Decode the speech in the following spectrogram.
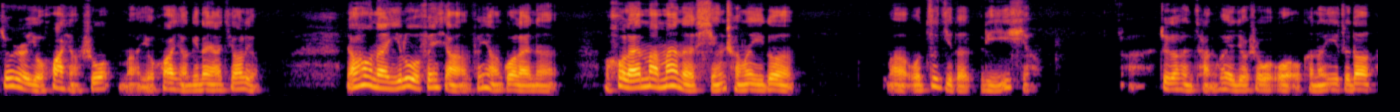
就是有话想说嘛，有话想跟大家交流。然后呢，一路分享分享过来呢，后来慢慢的形成了一个。啊，我自己的理想啊，这个很惭愧，就是我我可能一直到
